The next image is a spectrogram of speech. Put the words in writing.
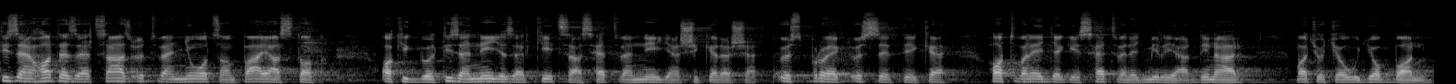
16.158-an pályáztak, akikből 14.274-en sikeresen. Összprojekt összértéke 61,71 milliárd dinár, vagy hogyha úgy jobban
